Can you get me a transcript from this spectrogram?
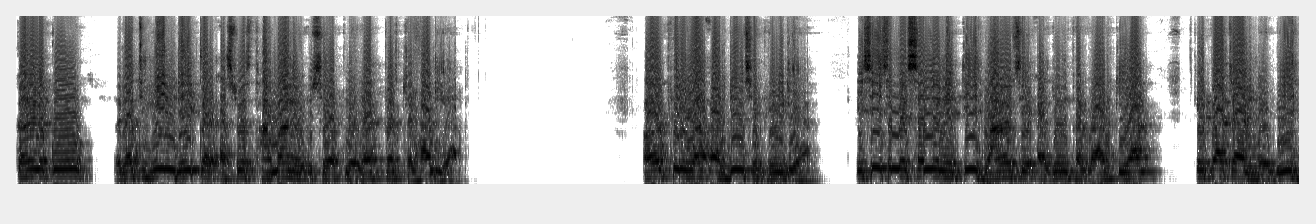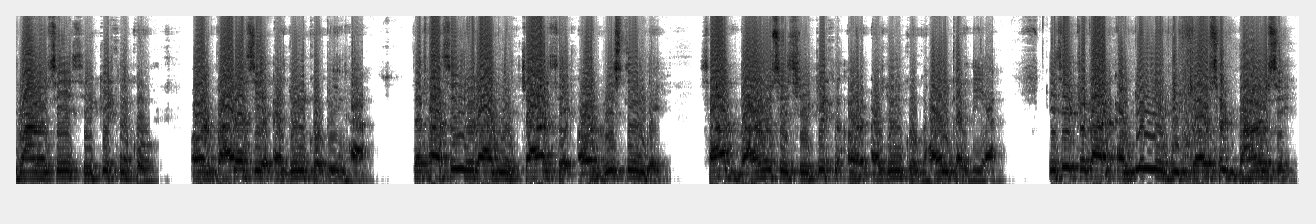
कर्ण को रथहीन देखकर अश्वस्थामा ने उसे अपने रथ पर चढ़ा लिया और फिर वह अर्जुन से भिड़ गया इसी समय सैन्य ने तीस बाणों से अर्जुन पर वार किया। कृपाचार्य ने बीस बाणों से श्री कृष्ण को और बारह से अर्जुन को बींधा तथा सिंधुराज ने चार से और विष्णु ने सात बाणों से श्री कृष्ण और अर्जुन को घायल कर दिया। इसी प्रकार अर्जुन ने भी चौसठ बाणों से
